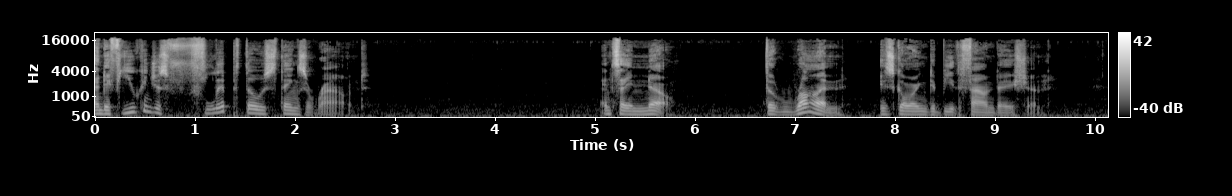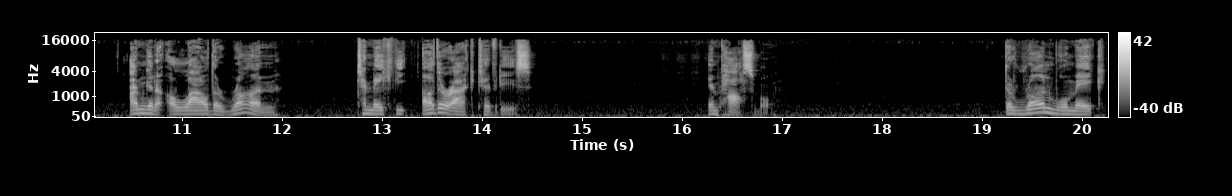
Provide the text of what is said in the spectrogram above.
And if you can just flip those things around and say, no, the run is going to be the foundation. I'm going to allow the run to make the other activities impossible. The run will make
